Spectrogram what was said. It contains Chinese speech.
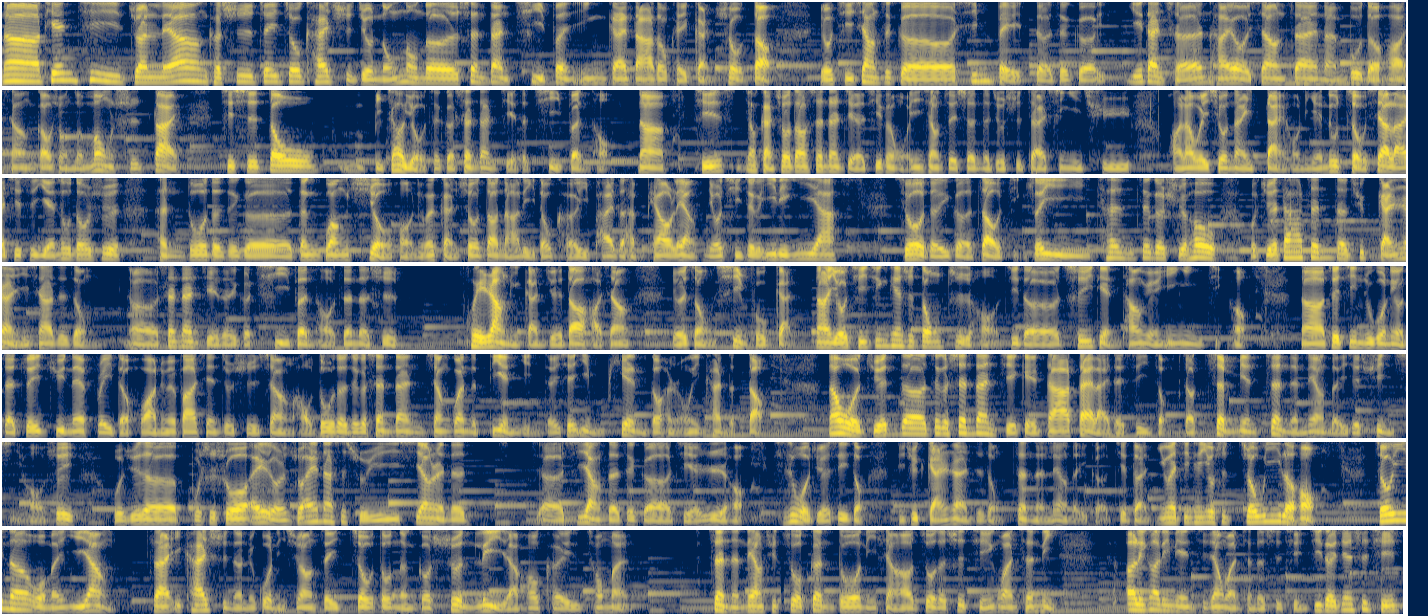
那天气转凉，可是这一周开始就浓浓的圣诞气氛，应该大家都可以感受到。尤其像这个新北的这个耶诞城，还有像在南部的话，像高雄的梦时代，其实都比较有这个圣诞节的气氛吼。那其实要感受到圣诞节的气氛，我印象最深的就是在信义区华纳威秀那一带吼，你沿路走下来，其实沿路都是很多的这个灯光秀吼，你会感受到哪里都可以拍得很漂亮，尤其这个一零一啊，所有的一个造景，所以趁这个时候，我觉得大家真的去感染一下这种呃圣诞节的一个气氛吼，真的是。会让你感觉到好像有一种幸福感。那尤其今天是冬至哈，记得吃一点汤圆应应景哈。那最近如果你有在追剧 Netflix 的话，你会发现就是像好多的这个圣诞相关的电影的一些影片，都很容易看得到。那我觉得这个圣诞节给大家带来的是一种比较正面、正能量的一些讯息哈。所以我觉得不是说，哎，有人说，哎，那是属于西洋人的。呃，西洋的这个节日哈，其实我觉得是一种你去感染这种正能量的一个阶段，因为今天又是周一了哈。周一呢，我们一样在一开始呢，如果你希望这一周都能够顺利，然后可以充满正能量去做更多你想要做的事情，完成你二零二零年即将完成的事情。记得一件事情。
